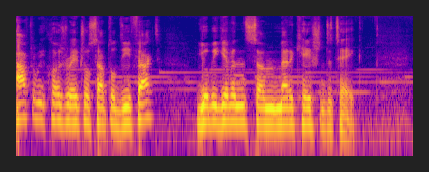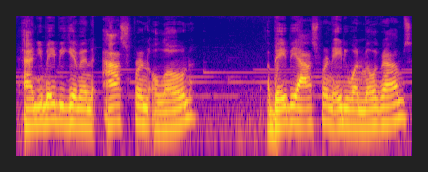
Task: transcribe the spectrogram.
After we close your atrial septal defect, you'll be given some medication to take. And you may be given aspirin alone, a baby aspirin, 81 milligrams,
